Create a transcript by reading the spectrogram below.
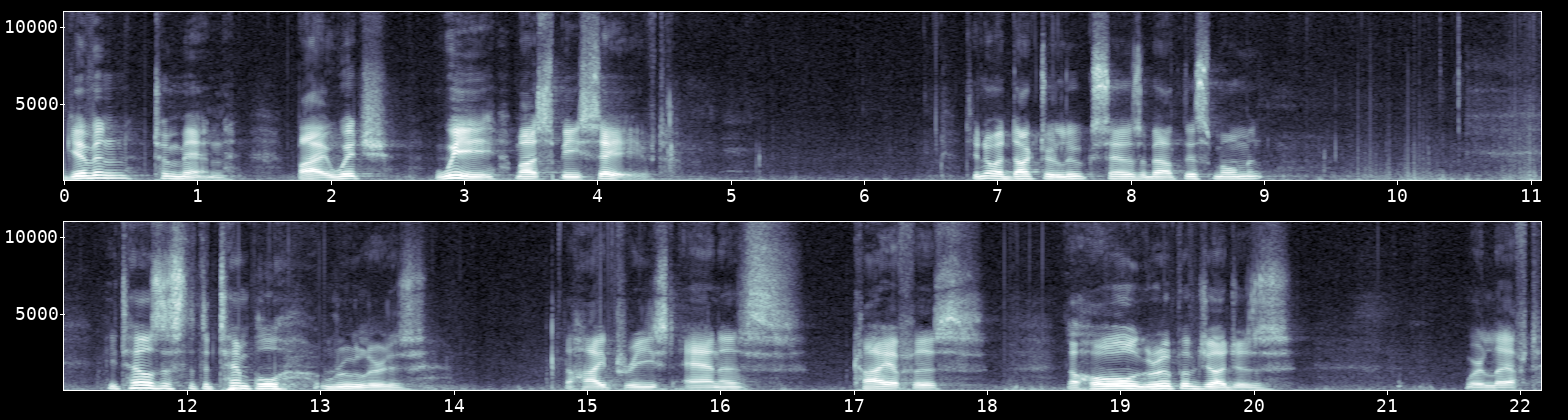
given to men by which we must be saved. Do you know what Dr. Luke says about this moment? He tells us that the temple rulers, the high priest Annas, Caiaphas, the whole group of judges were left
